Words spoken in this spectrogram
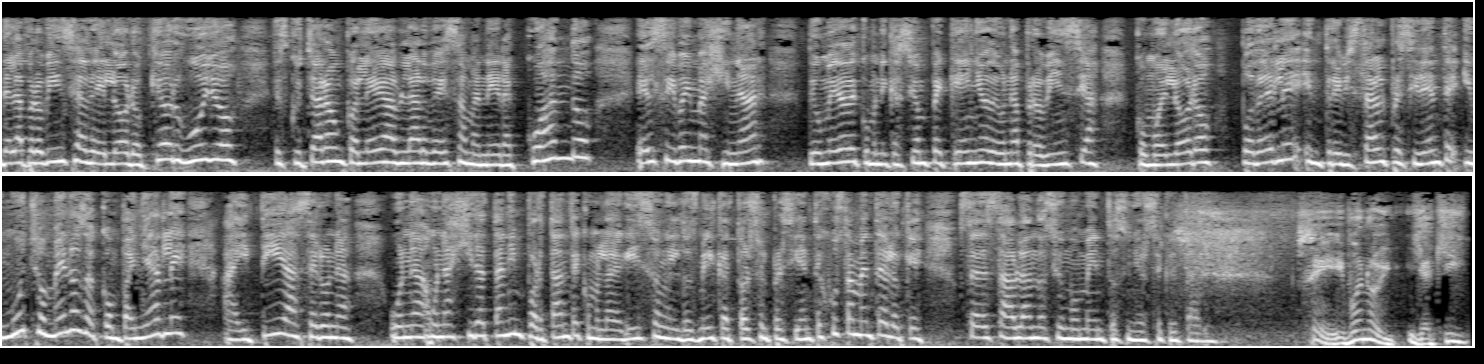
de la provincia del Oro. Qué orgullo escuchar a un colega hablar de esa manera. ¿Cuándo él se iba a imaginar de un medio de comunicación pequeño de una provincia como el Oro poderle entrevistar al presidente y mucho menos acompañarle a Haití a hacer una, una, una gira tan importante como la que hizo en el 2014 el presidente? Justamente de lo que usted estaba hablando hace un momento, señor secretario. Sí, y bueno, y, y aquí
